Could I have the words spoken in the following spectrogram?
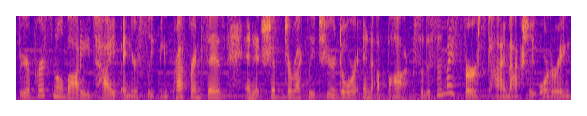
for your personal body type and your sleeping preferences, and it's shipped directly to your door in a box. So this is my first time actually ordering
